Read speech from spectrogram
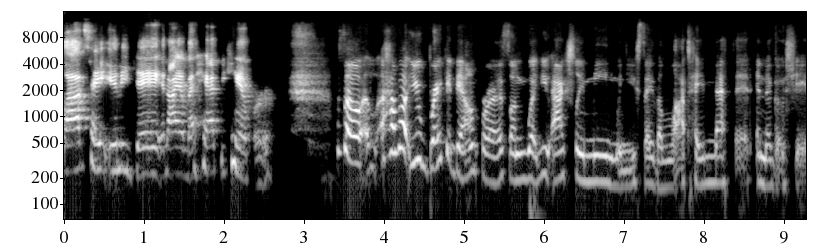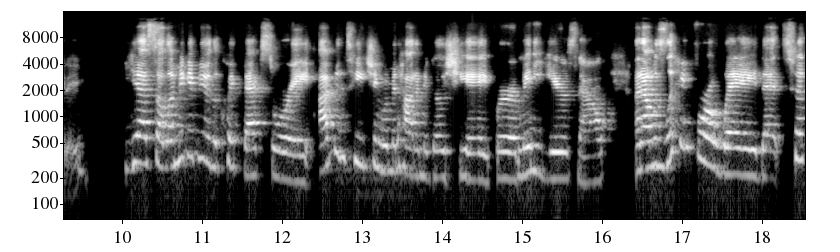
latte any day, and I am a happy camper. So, how about you break it down for us on what you actually mean when you say the latte method in negotiating? Yeah, so let me give you the quick backstory. I've been teaching women how to negotiate for many years now, and I was looking for a way that took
